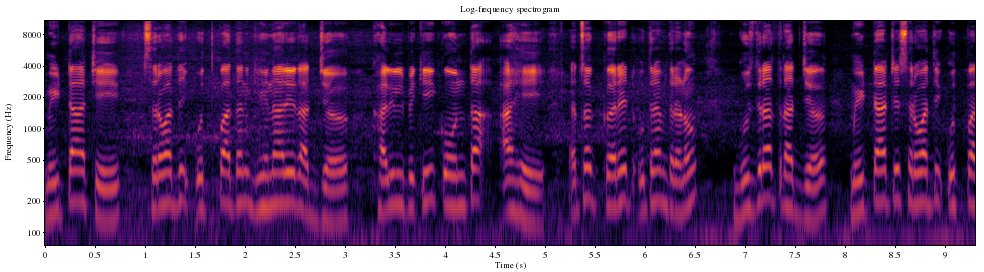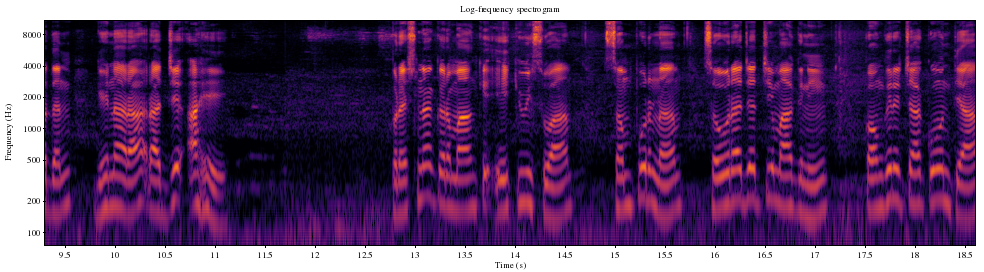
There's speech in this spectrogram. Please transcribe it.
मिठाचे सर्वाधिक उत्पादन घेणारे राज्य खालीलपैकी कोणता आहे? याचं करेक्ट उत्तर आहे मित्रांनो गुजरात राज्य मिठाचे सर्वाधिक उत्पादन घेणारा राज्य आहे. प्रश्न क्रमांक एकवीसवा. संपूर्ण स्वराज्याची मागणी काँग्रेसच्या कोणत्या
